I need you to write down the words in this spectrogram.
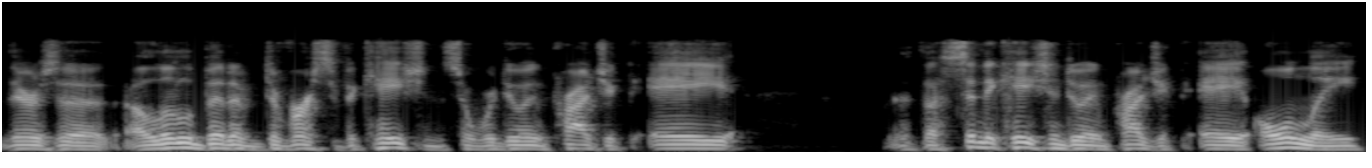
there's a, a little bit of diversification. So we're doing project A, the syndication doing project A only,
